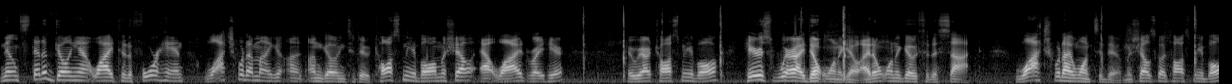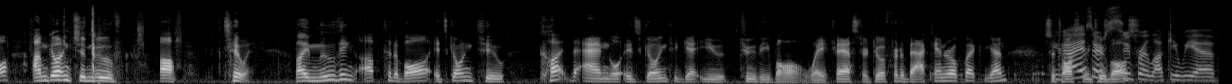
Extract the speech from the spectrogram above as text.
Now, instead of going out wide to the forehand, watch what I'm, I'm going to do. Toss me a ball, Michele, out wide right here. Here we are, toss me a ball. Here's where I don't want to go. I don't want to go to the side. Watch what I want to do. Michele's going to toss me a ball. I'm going to move up to it. By moving up to the ball, it's going to cut the angle. It's going to get you to the ball way faster. Do it for the backhand real quick again. So you toss me two balls. You guys are super lucky we have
